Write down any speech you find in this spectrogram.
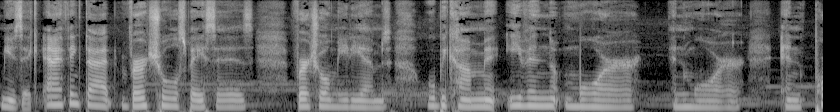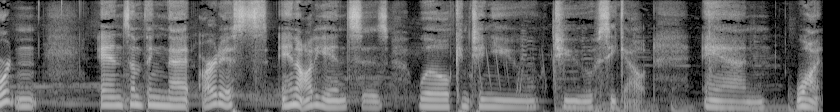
music. And I think that virtual spaces, virtual mediums will become even more and more important and something that artists and audiences will continue to seek out and want.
